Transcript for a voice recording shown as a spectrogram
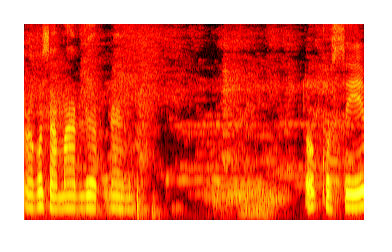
เราก็สามารถเลือกได้เลยแล้วกดเซฟ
